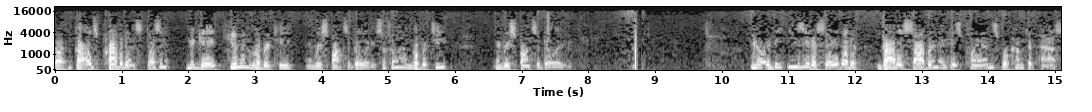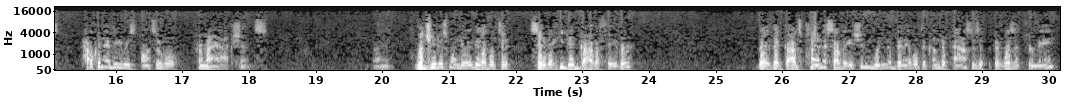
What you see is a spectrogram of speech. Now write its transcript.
uh, God's providence doesn't negate human liberty and responsibility. So fill in liberty and responsibility. You know, it'd be easy to say that if God is sovereign and his plans will come to pass, how can I be responsible for my actions? Will Judas one day be able to say that he did God a favor? That, that God's plan of salvation wouldn't have been able to come to pass if it wasn't for me?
